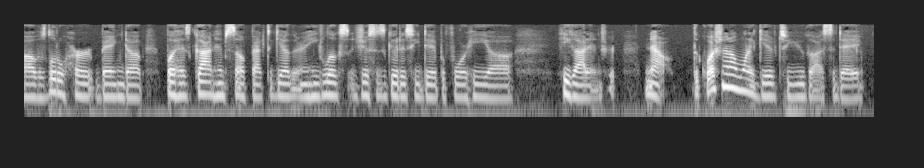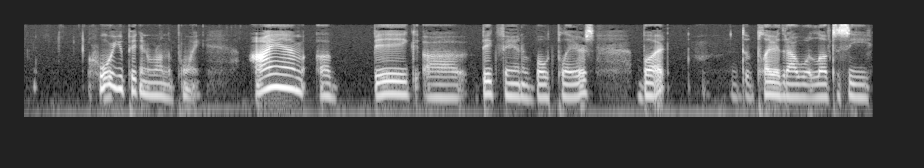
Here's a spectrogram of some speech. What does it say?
uh, was a little hurt, banged up, but has gotten himself back together, and he looks just as good as he did before he uh, he got injured. Now, the question that I want to give to you guys today: Who are you picking to run the point? I am a big uh, big fan of both players, but the player that I would love to see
